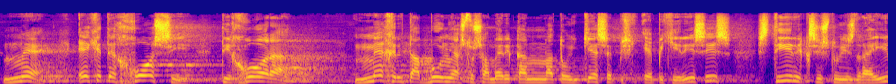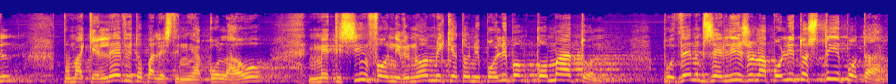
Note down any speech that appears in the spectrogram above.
Ναι, έχετε χώσει τη χώρα μέχρι τα μπούνια στους αμερικανονατοικές επιχειρήσεις στήριξης του Ισραήλ που μακελεύει το Παλαιστινιακό λαό με τη σύμφωνη γνώμη και των υπολείπων κομμάτων που δεν ψελίζουν απολύτως τίποτα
